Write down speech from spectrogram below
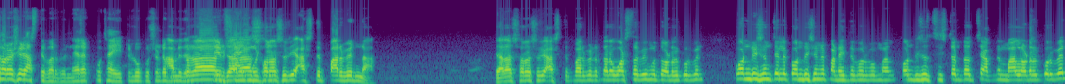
সরাসরি আসতে পারবেন না। এরা কোথায়? একটু লোকেশনটা বলে দেন। আপনারা যারা সরাসরি আসতে পারবেন না যারা সরাসরি আসতে পারবে না তারা হোয়াটসঅ্যাপের মধ্যে অর্ডার করবেন। কন্ডিশন চাইলে কন্ডিশনে পাঠাইতে পারব মাল। কন্ডিশন সিস্টেমটা হচ্ছে আপনি মাল অর্ডার করবেন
